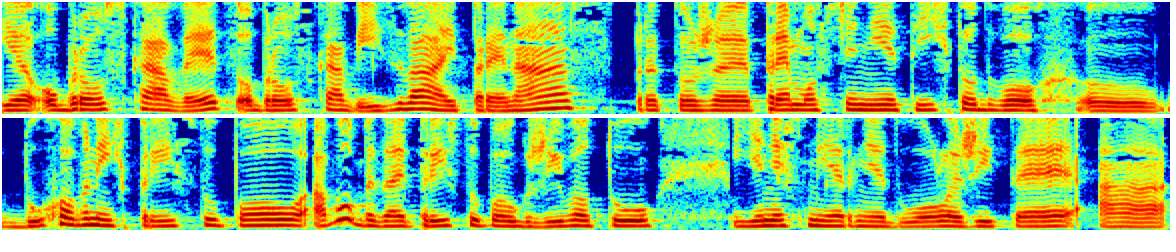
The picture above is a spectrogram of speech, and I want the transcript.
je obrovská vec, obrovská výzva aj pre nás, pretože premostenie týchto dvoch e, duchovných prístupov a vôbec aj prístupov k životu je nesmierne dôležité a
